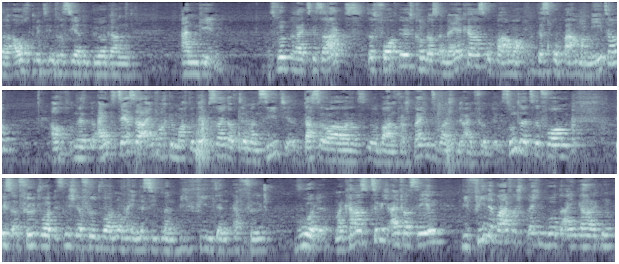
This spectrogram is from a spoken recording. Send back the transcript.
äh, auch mit interessierten Bürgern angehen. Es wurde bereits gesagt, das Vorbild kommt aus Amerika, das Obama, das Obama-Meter. Auch eine sehr, sehr einfach gemachte Website, auf der man sieht, das war, das war ein Versprechen, zum Beispiel Einführung der Gesundheitsreform, ist erfüllt worden, ist nicht erfüllt worden, und am Ende sieht man, wie viel denn erfüllt wurde. Man kann also ziemlich einfach sehen, wie viele Wahlversprechen wurden eingehalten,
